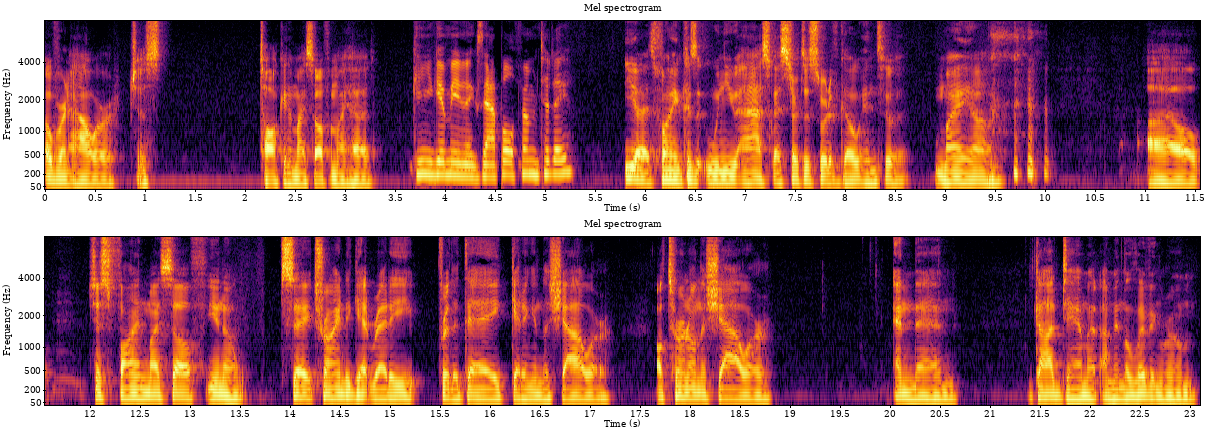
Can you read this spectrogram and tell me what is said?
over an hour just talking to myself in my head. can you give me an example from today? Yeah, it's funny because when you ask, I start to sort of go into it. My, um, I'll just find myself, you know, say trying to get ready for the day, getting in the shower. I'll turn on the shower, and then, God damn it, I'm in the living room,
